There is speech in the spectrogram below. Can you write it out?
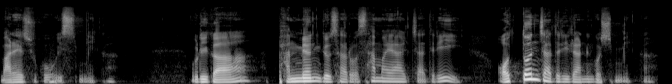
말해주고 있습니까? 우리가 반면교사로 삼아야 할 자들이 어떤 자들이라는 것입니까?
